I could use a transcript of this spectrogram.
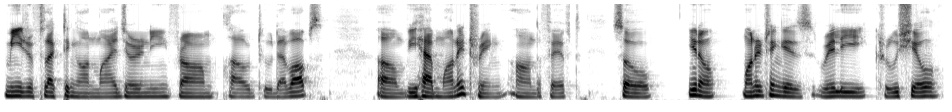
me reflecting on my journey from cloud to DevOps. Um, we have monitoring on the fifth. So, you know, monitoring is really crucial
